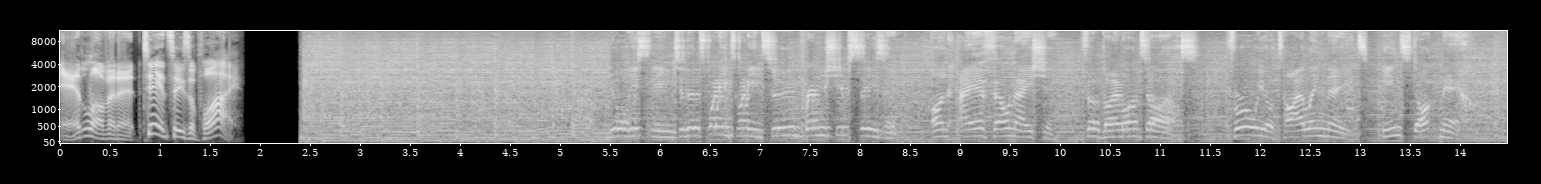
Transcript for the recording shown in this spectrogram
and loving it. TNC's apply. You're listening to the 2022 Premiership season on AFL Nation for Beaumont Tiles. For all your tiling needs, in stock now.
